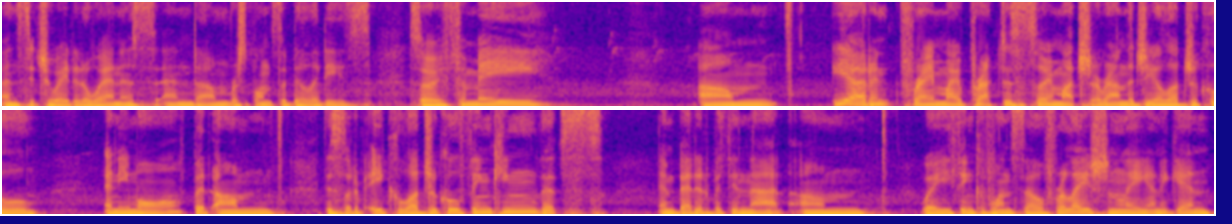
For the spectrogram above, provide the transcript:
and situated awareness and um, responsibilities. So for me, um, yeah, I don't frame my practice so much around the geological anymore, but um, this sort of ecological thinking that's embedded within that, um, where you think of oneself relationally. And again,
